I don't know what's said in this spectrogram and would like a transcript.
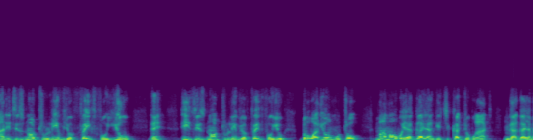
and it is not to live your faith for you eh? it is not to live your faith for you bwe wali omuto maama wo bwe yagayanga ekikajjo bw'ati ng'agaya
